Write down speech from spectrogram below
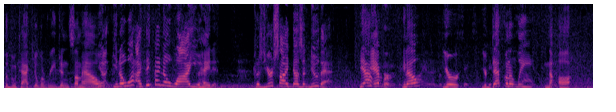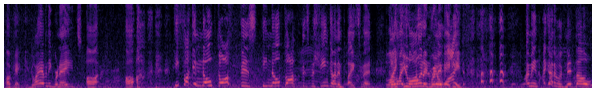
the Butacular region somehow? Yeah, you know what? I think I know why you hate it. Because your side doesn't do that. Yeah. Ever. You know, you're you're definitely not. Uh, okay. Do I have any grenades? Uh, uh, he fucking noped off his he noped off his machine gun emplacement. Like I you would a in real life. I mean, I got to admit though,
